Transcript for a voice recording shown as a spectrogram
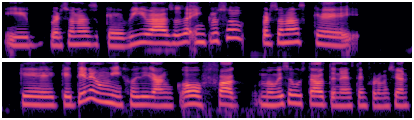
y personas que vivas, o sea, incluso personas que que, tienen un hijo y digan, oh, fuck, me hubiese gustado tener esta información.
